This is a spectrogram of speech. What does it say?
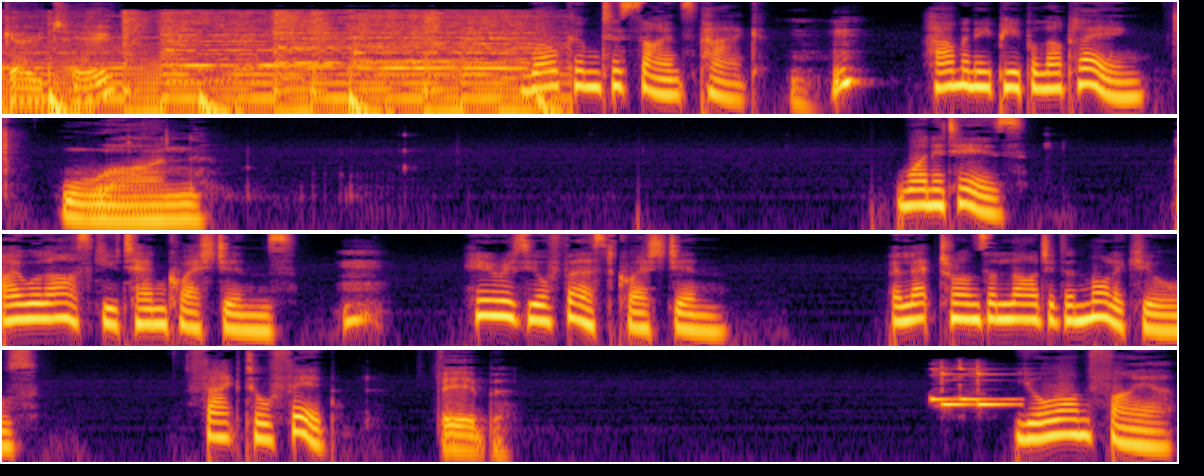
go-to. Welcome to Science Pack. Mm-hmm. How many people are playing? One. One it is. I will ask you 10 questions. Here is your first question. Electrons are larger than molecules. Fact or fib? Fib. You're on fire.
